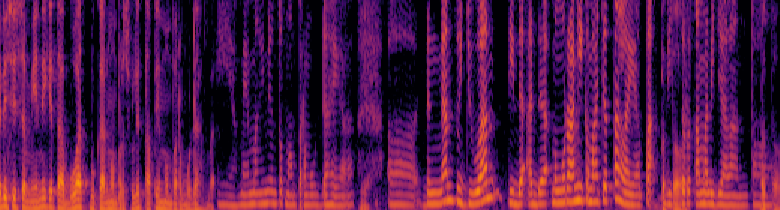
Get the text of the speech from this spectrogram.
Jadi sistem ini kita buat bukan mempersulit tapi mempermudah, Mbak. Iya, memang ini untuk mempermudah ya. Iya. Eh, dengan tujuan tidak ada mengurangi kemacetan lah ya Pak, di, Betul. terutama di jalan tol. Betul.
